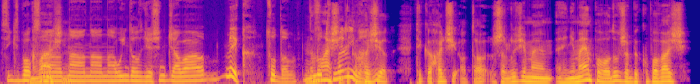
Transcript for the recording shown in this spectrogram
z Xboxa no na, na, na Windows 10 działa myk, cudom. No właśnie, tylko chodzi, o, tylko chodzi o to, że ludzie mają, nie mają powodów, żeby kupować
